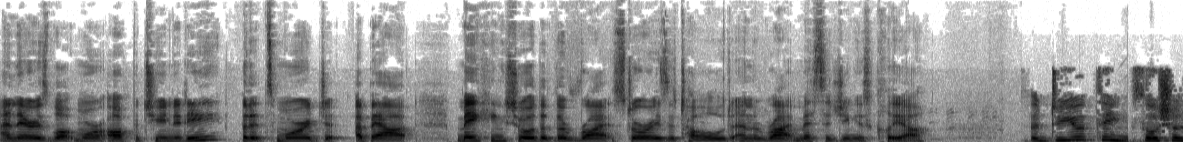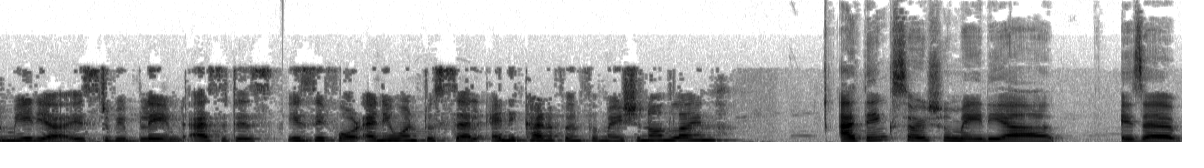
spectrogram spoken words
and there is a lot more opportunity, but it's more about making sure that the right stories are told and the right messaging is clear. Do you think social media is to be blamed as it is easy for anyone to sell any kind of information online? I think social media is a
